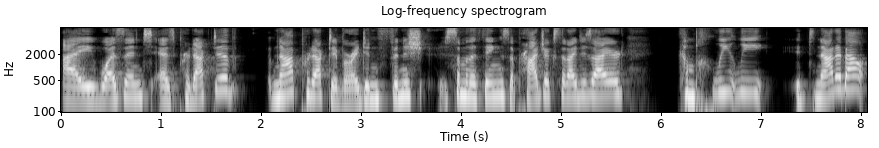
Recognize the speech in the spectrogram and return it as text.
I wasn't as productive not productive or I didn't finish some of the things, the projects that I desired completely. It's not about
